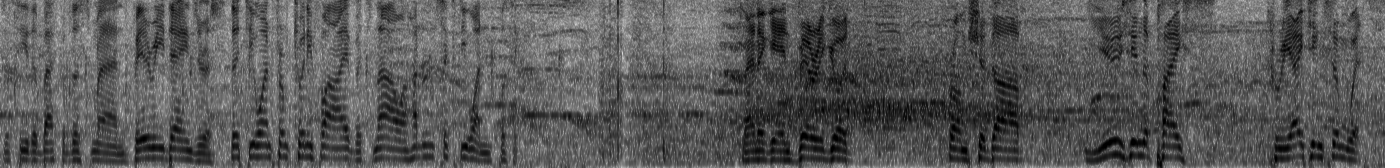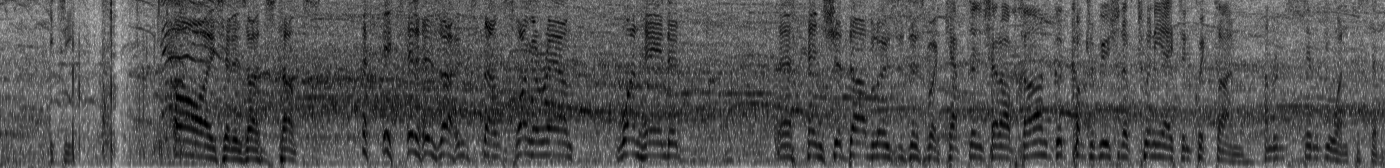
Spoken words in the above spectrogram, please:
To see the back of this man. Very dangerous. 31 from 25. It's now 161 for six. and again very good from Shadab, using the pace, creating some width. Oh, he's hit his own stumps. he's hit his own stumps. Swung around, one-handed, and Shadab loses his wicket. Captain Shadab Khan, good contribution of 28 in quick time. 171 for seven.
